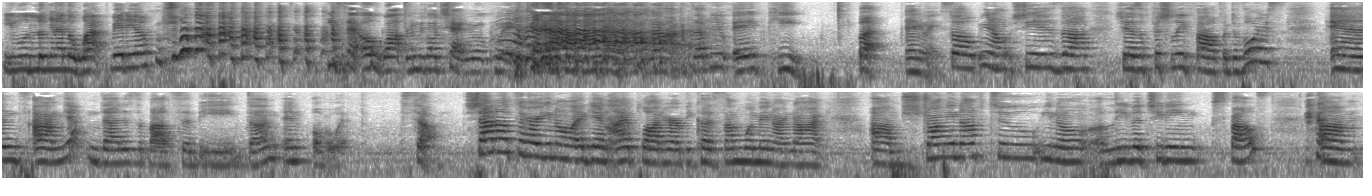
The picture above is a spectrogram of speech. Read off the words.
He was looking at the WAP video. he said, "Oh, WAP, let me go check real quick." W A P. But anyway, so you know she is uh she has officially filed for divorce, and um yeah, that is about to be done and over with. So shout out to her. You know, again, I applaud her because some women are not um strong enough to you know uh, leave a cheating spouse. Um,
